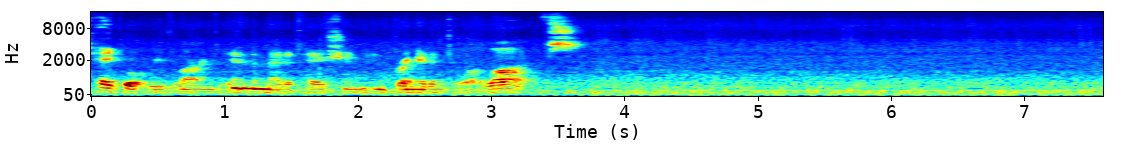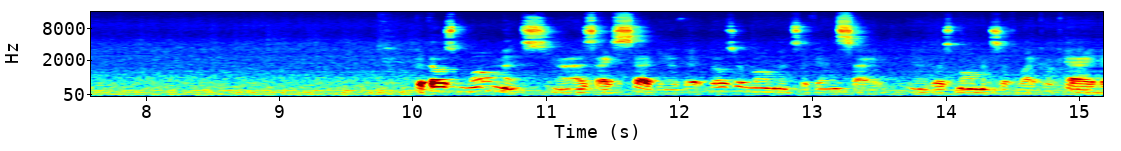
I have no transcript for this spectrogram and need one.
take what we've learned in the meditation and bring it into our lives. But those moments, you know, as I said, you know, th- those are moments of insight. You know, those moments of like, okay,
